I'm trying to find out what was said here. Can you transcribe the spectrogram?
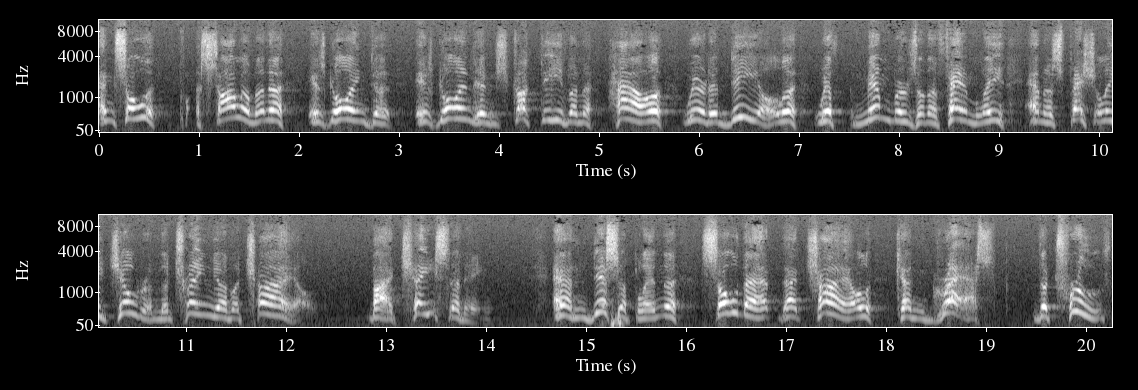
And so Solomon uh, is going to is going to instruct even how we're to deal with members of the family and especially children, the training of a child by chastening and discipline so that that child can grasp the truth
